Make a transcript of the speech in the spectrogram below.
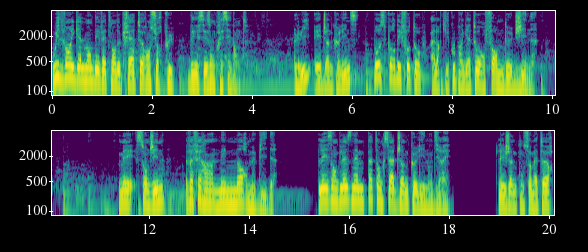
où il vend également des vêtements de créateurs en surplus des saisons précédentes. Lui et John Collins posent pour des photos alors qu'il coupe un gâteau en forme de jean. Mais son jean va faire un énorme bide. Les Anglaises n'aiment pas tant que ça John Collins, on dirait. Les jeunes consommateurs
